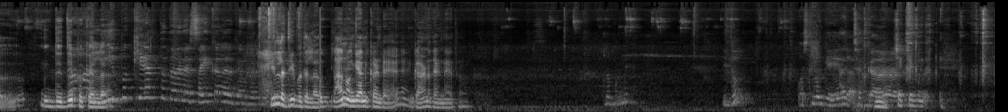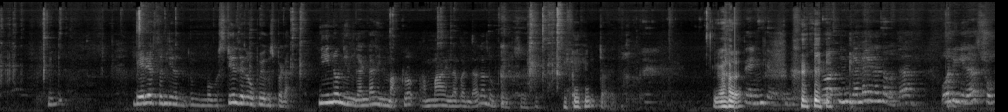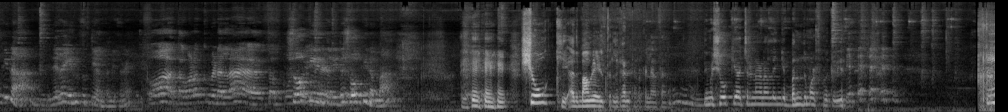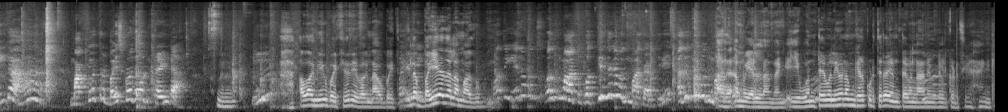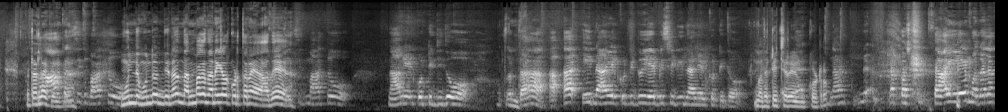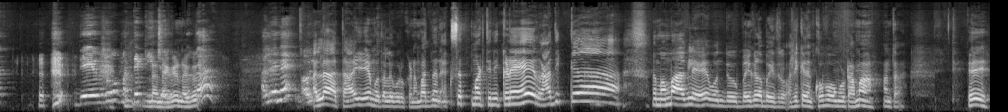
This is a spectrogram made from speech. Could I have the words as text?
ದಿ- ದೀಪಕ್ಕೆಲ್ಲ. ದೀಪಕ್ಕೆ ಅಂತ ಸೈಕಲ್ ಇಲ್ಲ ದೀಪದಲ್ಲ. ಅದು ನಾನು ಹಂಗೆ ಅನ್ಕೊಂಡೆ ಗಾಣದ ಎಣ್ಣೆ ಅದು. ಇದು? ಹೊಸ್ಲಿಗೆ ಚಕ್ಕೆ. ಇದು? ಬೇರೆಯವ್ರು ತಂದಿರೋ ಸ್ಟೀಲ್ದೆಲ್ಲ ಉಪಯೋಗಿಸ್ಬೇಡ. ನೀನು ನಿನ್ನ ಗಂಡ ನಿನ್ನ ಮಕ್ಕಳು ಅಮ್ಮ ಎಲ್ಲ ಬಂದಾಗ ಅದು ಉಪಯೋಗಿಸೋದು ಗಂಡ ಏನಂತ ಗೊತ್ತಾ? ಓ ನಿಂಗೆ ಇದೆಲ್ಲ ಶೋಕಿನಾ? ಇದೆಲ್ಲ ಏನು ಕುತ್ತಿ ಅಂತ ಕಣೆ ಓ ತಗೊಳಕ್ ಬಿಡಲ್ಲ ಶೋಕಿ ಅಂತ ಇದು ಶೋಕಿನಮ್ಮ? ಶೋಕಿ ಅದು ಮಾಮೂಲಿ ಹೇಳ್ತಿರಲಿ ಆ ಥರ. ನಿಮ್ಮ ಶೋಕಿ ಆಚರಣೆಗಳನ್ನೆಲ್ಲ ಹಿಂಗೆ ಬಂದ್ ಮಾಡಿಸ್ಬಿಡ್ತೀನಿ. ಈಗ ಮಕ್ಳ ಹತ್ರ ಬಯಸ್ಕೊಳ್ಳೋದೇ ಒಂದು ಟ್ರೆಂಡಾ ಅವಾಗ ನೀವು ಬೈತಿದ್ರಿ ಇವಾಗ ನಾವು ಬೈತೀವಿ ಇಲ್ಲ ಬೈಯೋದಲ್ಲಮ್ಮ ಅದು. ಅದೇ ನಮ್ಮ ಎಲ್ಲ ಅಂದಂಗೆ ಈ ಒಂದು ಟೈಮಲ್ಲಿ ನೀವು ನಮ್ಗೆ ಹೇಳ್ಕೊಡ್ತೀರಾ ಒಂದು ಟೈಮಲ್ಲಿ ನಾನು ನಿಮ್ಗೆ ಹೇಳ್ಕೊಡ್ತೀವಿ ಹಂಗೆ. ಬಟ್ ಅಲ್ಲ ಮುಂದೆ ಮುಂದೊಂದು ದಿನ ನನ್ನ ಮಗ ನನಗೆ ಹೇಳ್ಕೊಡ್ತಾನೆ ಅದೇ. ಮಾತು ನಾನು ಹೇಳ್ಕೊಟ್ಟಿದ್ದು ಗೊತ್ತಾ? ಈ ನಾ ಹೇಳ್ಕೊಟ್ಟಿದ್ದು ಎ ಬಿ ಸಿ ಡಿ ನಾನು ಹೇಳ್ಕೊಟ್ಟಿದ್ದು. ಮತ್ತೆ ಟೀಚರ್ ಏನು ಕೊಟ್ರು? ನಾನು ಫಸ್ಟ್ ತಾಯಿಯೇ ಮೊದಲ ದೇವರು ಮತ್ತೆ ನಗು, ನಗು. ಅಲ್ವೇನೆ? ಅಲ್ಲ ತಾಯಿಯೇ ಮೊದಲ ಗುರು ಕಣಮ್ಮ. ಅದು ನಾನು ಅಕ್ಸೆಪ್ಟ್ ಮಾಡ್ತೀನಿ ಕಣೇ ರಾಧಿಕಾ. ನಮ್ಮಮ್ಮ ಆಗಲೇ ಒಂದು ಬೈಗಳ ಬೈದರು ಅದಕ್ಕೆ ನಂಗೆ ಕೋಪ ಬಂದ್ಬಿಟ್ಟು ಅಮ್ಮ ಅಂತ. ಏ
